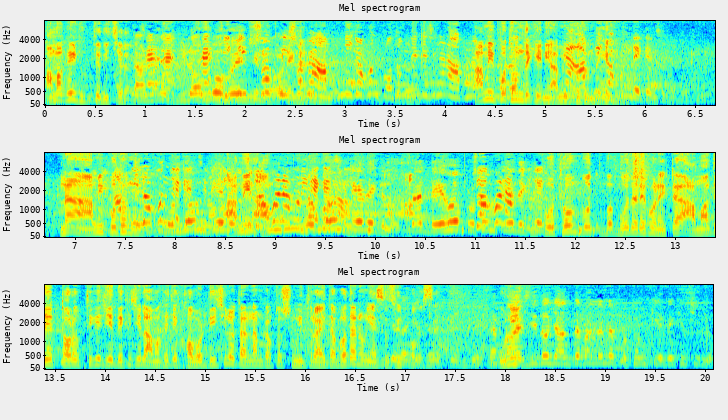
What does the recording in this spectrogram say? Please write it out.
আমাকেই ঢুকতে দিচ্ছে না। মানে স্যার, বিলম্ব স্যার, হয়েছিল চিকিৎসক অনেক হিসেবে দিন। আপনি যখন প্রথম দেখেছিলেন আপনার আমি প্রথম দেখিনি, আমি প্রথম দেখিনি। না আমি প্রথম আমি- প্রথম বোধহয় দেখুন একটা আমাদের তরফ থেকে যে দেখেছিল আমাকে যে খবর দিয়েছিল তার নাম ডক্টর সুমিত রায়তা প্রধান উনি অ্যাসোসিয়েট প্রফেসর উনি জানতে পারলেন না প্রথম কে দেখেছিল।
